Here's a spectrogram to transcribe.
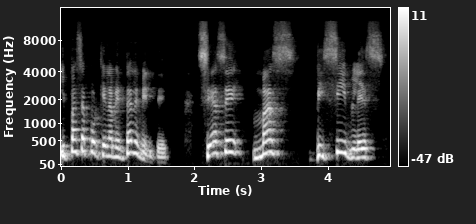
y pasa porque lamentablemente se hace más visibles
